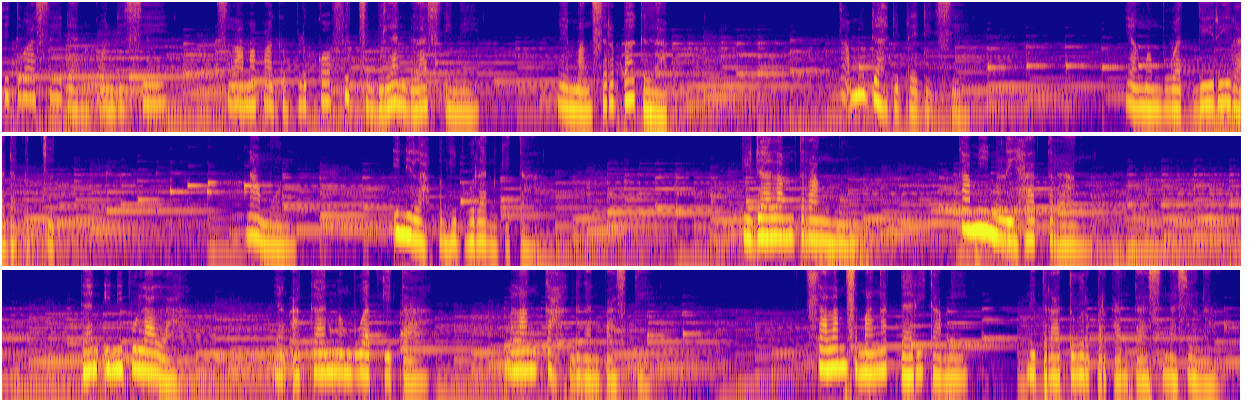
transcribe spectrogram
Situasi dan kondisi selama pagebluk COVID-19 ini memang serba gelap. Tak mudah diprediksi. Yang membuat diri rada kecut. Namun, inilah penghiburan kita. Di dalam terangmu, kami melihat terang. Dan ini pula lah yang akan membuat kita melangkah dengan pasti. Salam semangat dari kami, literatur perkantas nasional.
